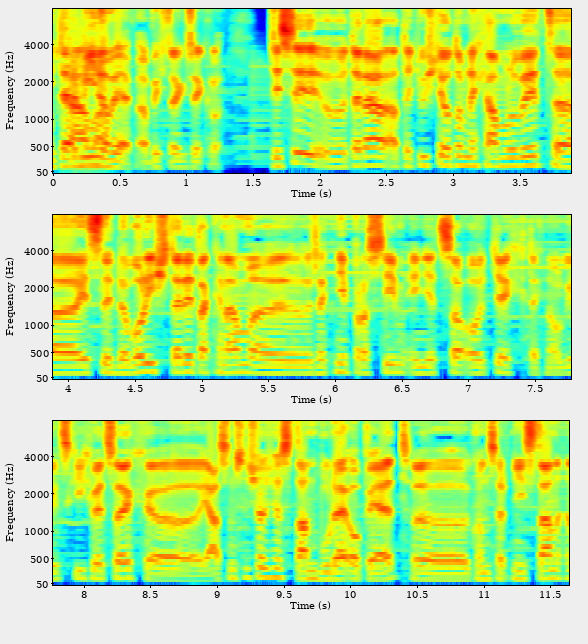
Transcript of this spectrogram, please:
i termínově, abych tak řekl. Ty si eh, teda, a teď už tě o tom nechám mluvit, eh, jestli dovolíš tedy, tak nám eh, řekni prosím i něco o těch technologických věcech. Já jsem slyšel, že stan bude opět, koncertní stan,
